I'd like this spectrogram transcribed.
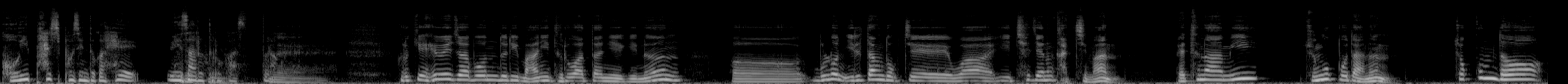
거의 80%가 해외자로 들어갔더라고요. 네. 그렇게 해외 자본들이 많이 들어왔다는 얘기는 어 물론 일당 독재와 이 체제는 같지만 베트남이 중국보다는 조금 더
